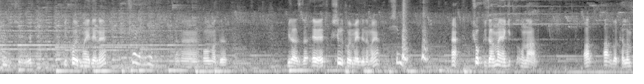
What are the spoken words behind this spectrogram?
Şöyle çevir. Bir koy Maya dene. Şöyle bir. Aha, olmadı. Biraz da evet. Şimdi koymayı dene Maya. Şimdi. Heh, çok güzel Maya git onu al. Al al bakalım.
